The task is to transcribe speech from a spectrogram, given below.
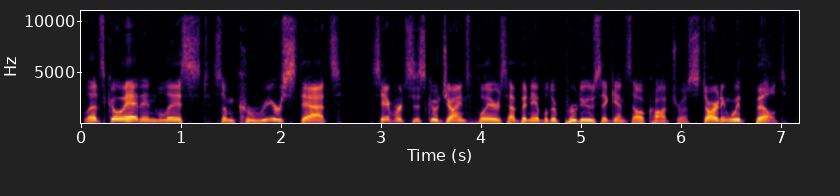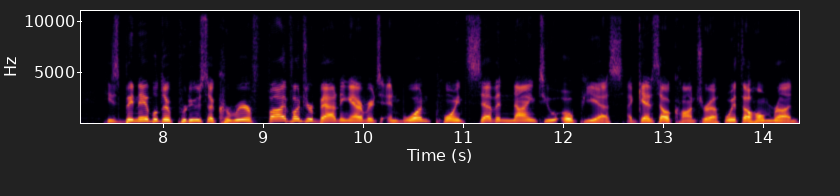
Let's go ahead and list some career stats San Francisco Giants players have been able to produce against Alcantara, starting with Belt. He's been able to produce a career 500 batting average and 1.792 OPS against Alcantara with a home run.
